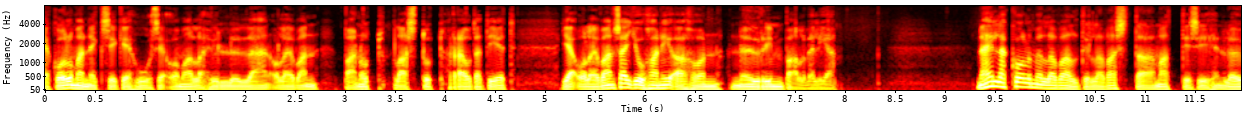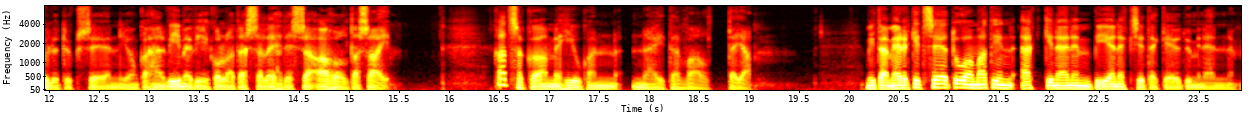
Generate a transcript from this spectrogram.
Ja kolmanneksi kehuu se omalla hyllyllään olevan panut, lastut, rautatiet ja olevansa Juhani Ahon nöyrin palvelija. Näillä kolmella valtilla vastaa Matti siihen löylytykseen, jonka hän viime viikolla tässä lehdessä Aholta sai. Katsokaamme hiukan näitä valtteja. Mitä merkitsee tuo Matin äkkinäinen pieneksi tekeytyminen?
